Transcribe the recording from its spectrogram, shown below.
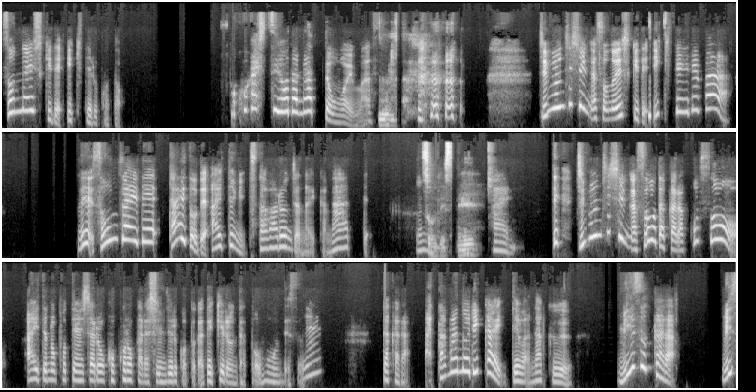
そんな意識で生きてること。そこが必要だなって思います。自分自身がその意識で生きていれば、ね、存在で、態度で相手に伝わるんじゃないかなって。うん、そうですね。はい。で、自分自身がそうだからこそ、相手のポテンシャルを心から信じることができるんだと思うんですね。だから、頭の理解ではなく、自ら、自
